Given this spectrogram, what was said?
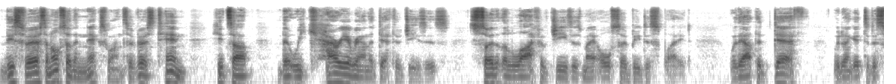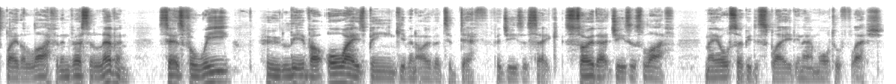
this verse and also the next one, so verse 10 hits up that we carry around the death of Jesus so that the life of Jesus may also be displayed. Without the death, we don't get to display the life. And then verse 11 says, For we who live are always being given over to death for Jesus' sake, so that Jesus' life may also be displayed in our mortal flesh.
